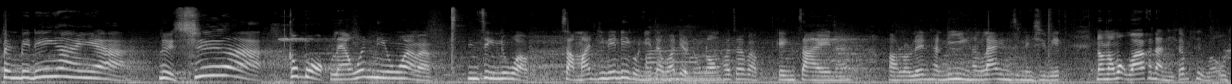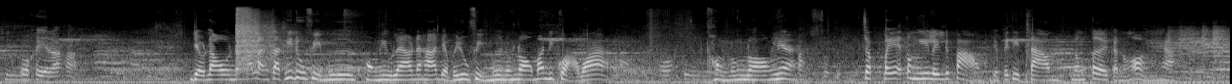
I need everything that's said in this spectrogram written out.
เป็นไปได้ไงอะหรือเชื่อ ก็บอกแล้วว่านิวอะแบบ จริงๆนิวแบบสามารถยิงได้ดีกว่านี้แต่ว่าเดี๋ยวน้องๆเขาจะแบบเกรงใจนะ พอเราเล่นคันนี้ยิงครั้งแรกจริงๆในชีวิต น้องๆบอกว่าขนาดนี้ก็ถือว่าโอเค โอเคแล้วค่ะ เดี๋ยวเรานะคะหลังจากที่ดูฝีมือของนิวแล้วนะคะ เดี๋ยวไปดูฝีมือน้องๆบ้างดีกว่าว่า ของน้องๆเนี่ยปัดสุดจะเป๊ะตรงนี้เลยหรือเปล่า เดี๋ยวไปติดตามน้องเตยกับน้องอ๋อมค่ะค่ะ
